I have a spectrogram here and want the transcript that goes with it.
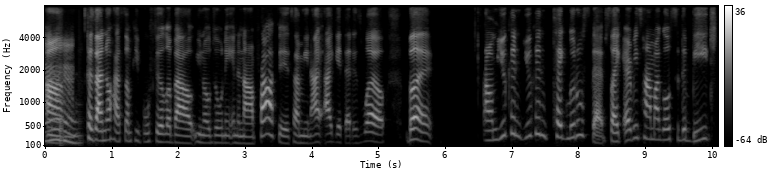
Um, mm. because I know how some people feel about, you know, donating to nonprofits. I mean, I, I get that as well. But um you can you can take little steps like every time i go to the beach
